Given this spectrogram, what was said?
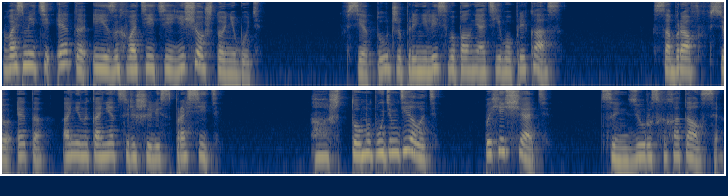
Возьмите это и захватите еще что-нибудь. Все тут же принялись выполнять его приказ. Собрав все это, они наконец решились спросить: а что мы будем делать? Похищать. Циндзю расхохотался.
